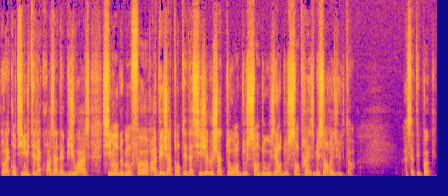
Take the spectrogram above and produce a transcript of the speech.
Dans la continuité de la croisade albigeoise, Simon de Montfort a déjà tenté d'assiéger le château en 1212 et en 1213, mais sans résultat. À cette époque,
